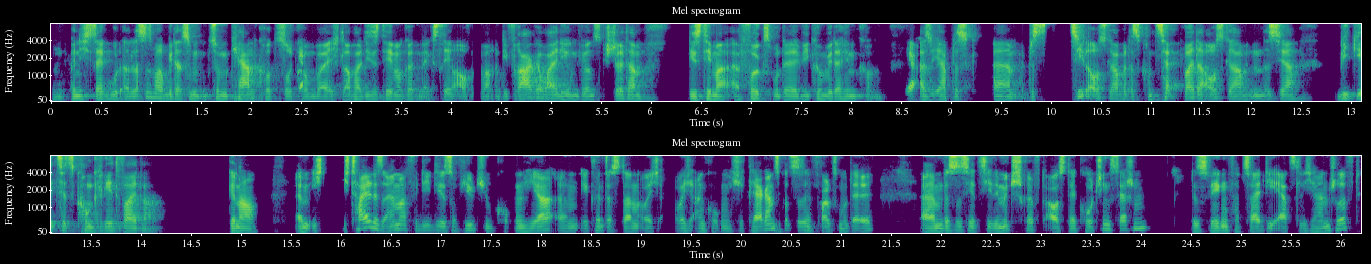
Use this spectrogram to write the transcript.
Bin ich sehr gut. Also lass uns mal wieder zum, zum Kern kurz zurückkommen, ja. weil ich glaube, halt dieses Thema könnten wir extrem aufmachen. Die Frage war, die wir uns gestellt haben, dieses Thema Erfolgsmodell, wie können wir da hinkommen? Ja. Also ihr habt das, ähm, das Zielausgabe, das Konzept weiter ausgearbeitet und das ist ja, wie geht's jetzt konkret weiter? Genau. Ähm, ich, ich teile das einmal für die, die das auf YouTube gucken hier. Ähm, ihr könnt das dann euch, euch angucken. Ich erkläre ganz kurz das Erfolgsmodell. Ähm, das ist jetzt hier die Mitschrift aus der Coaching-Session. Deswegen verzeiht die ärztliche Handschrift.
